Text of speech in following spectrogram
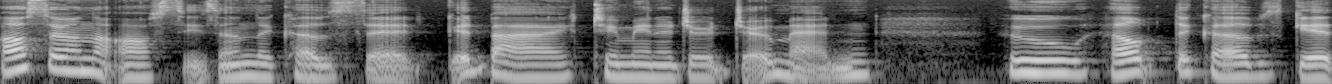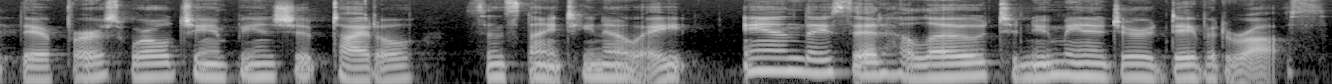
Also in the offseason, the Cubs said goodbye to manager Joe Maddon, who helped the Cubs get their first world championship title since 1908 and they said hello to new manager David Ross.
